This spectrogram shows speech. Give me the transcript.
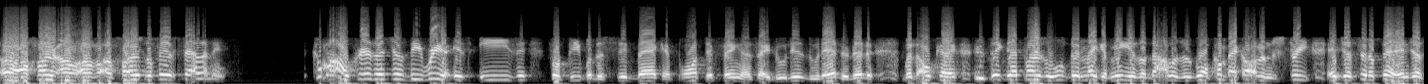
uh, a, first, a, a, a first offense felony? Come on, Chris, let's just be real. It's easy for people to sit back and point their finger and say, do this, do that, do that. But okay, you think that person who's been making millions of dollars is going to come back out on the street and just sit up there and just,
